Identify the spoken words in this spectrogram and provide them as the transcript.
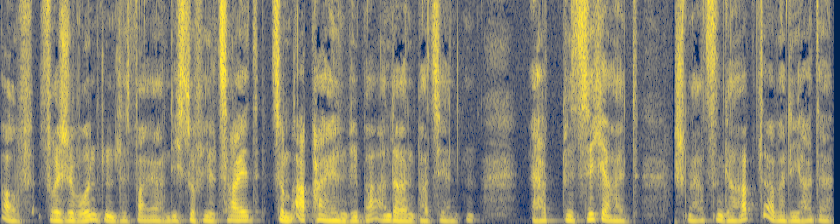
auf frische Wunden. Das war ja nicht so viel Zeit zum Abheilen wie bei anderen Patienten. Er hat mit Sicherheit Schmerzen gehabt, aber die hat er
